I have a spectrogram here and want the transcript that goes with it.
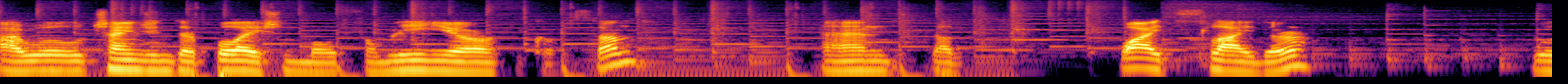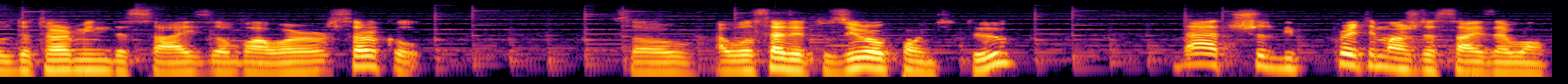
I will change interpolation mode from linear to constant and that white slider will determine the size of our circle. So I will set it to 0.2. That should be pretty much the size I want.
